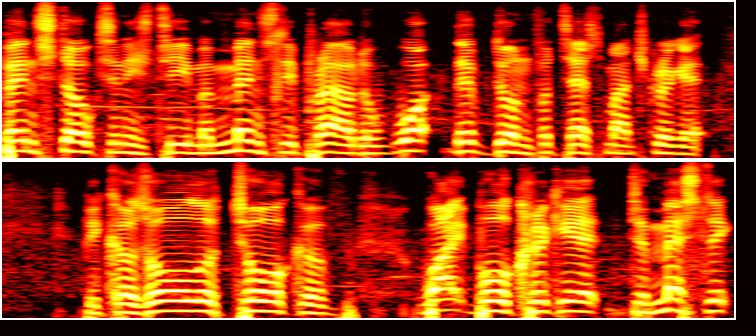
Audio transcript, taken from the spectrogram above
Ben Stokes and his team immensely proud of what they've done for Test match cricket, because all the talk of white ball cricket, domestic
